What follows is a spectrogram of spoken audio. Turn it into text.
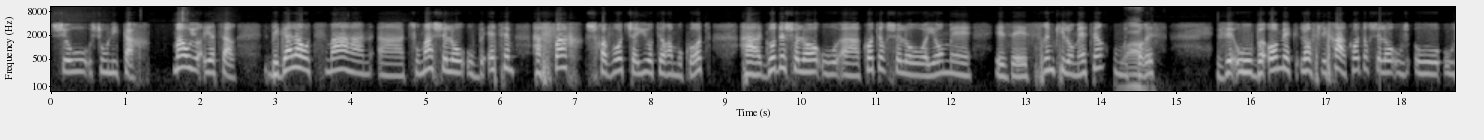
שהוא, שהוא ניתח. מה הוא יצר? בגלל העוצמה העצומה שלו, הוא בעצם הפך שכבות שהיו יותר עמוקות. הגודל שלו, הוא, הקוטר שלו הוא היום אה, איזה 20 קילומטר, הוא וואו. מתפרס והוא בעומק, לא, סליחה, הקוטר שלו, הוא, הוא, הוא,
